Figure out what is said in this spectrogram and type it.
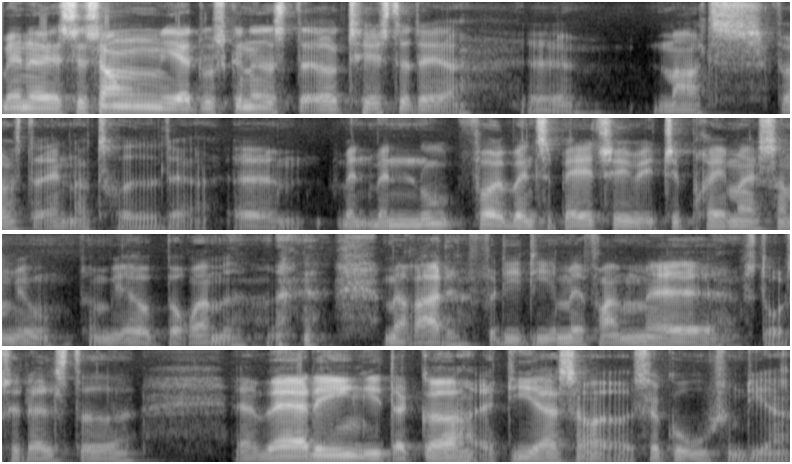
Men øh, sæsonen, ja, du skal ned og teste der. Øh, marts 1., 2. og 3. der. Øh, men, men nu får jeg vende tilbage til, til Prema, som, jo, som vi har jo berømmet med rette, fordi de er med fremme øh, stort set alle steder. Øh, hvad er det egentlig, der gør, at de er så, så gode, som de er?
